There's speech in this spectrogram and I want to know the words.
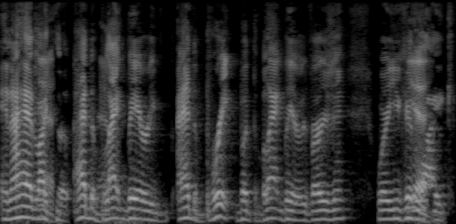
And I had like Yeah. the I had the Yeah. BlackBerry, I had the brick, but the BlackBerry version where you could Yeah. like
